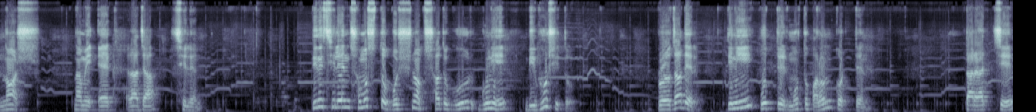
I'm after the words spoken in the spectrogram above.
নস নামে এক রাজা ছিলেন। তিনি ছিলেন সমস্ত বৈষ্ণব শতগুর গুণে বিভূষিত। প্রজাদের তিনি পুত্রের মতো পালন করতেন। তার রাজ্যে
